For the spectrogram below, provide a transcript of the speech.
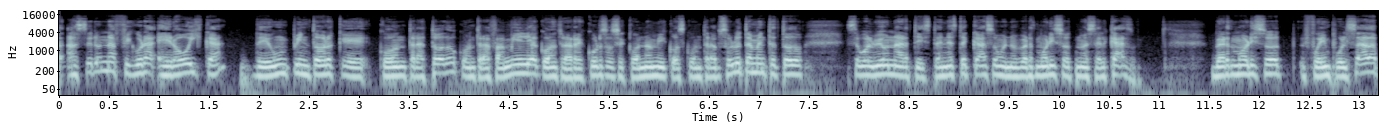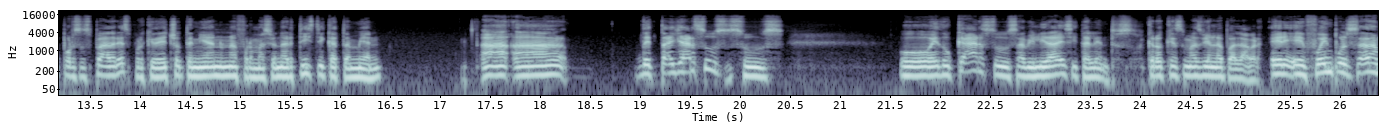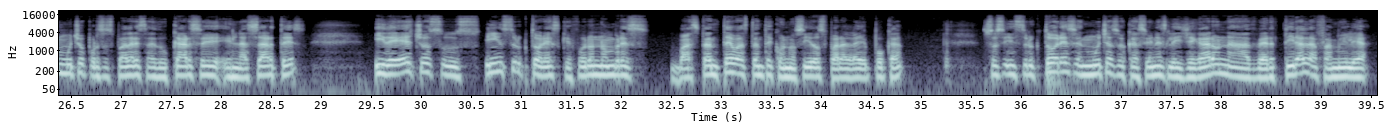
hacer una figura heroica de un pintor que contra todo, contra familia, contra recursos económicos, contra absolutamente todo, se volvió un artista. En este caso, bueno, Bert Morisot no es el caso. Bert Morisot fue impulsada por sus padres, porque de hecho tenían una formación artística también, a, detallar sus, sus, o educar sus habilidades y talentos. Creo que es más bien la palabra. Eh, fue impulsada mucho por sus padres a educarse en las artes y de hecho sus instructores, que fueron hombres bastante, bastante conocidos para la época, sus instructores en muchas ocasiones le llegaron a advertir a la familia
